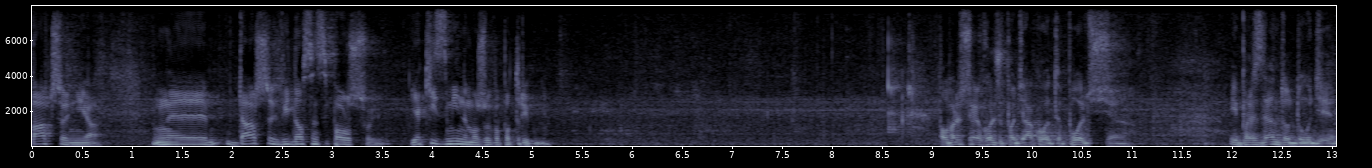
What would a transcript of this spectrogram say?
бачення dalszych відносин з Польщею? Які зміни, можливо, потрібні? По-перше, я хочу подякувати Польщі і президенту Дуді,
